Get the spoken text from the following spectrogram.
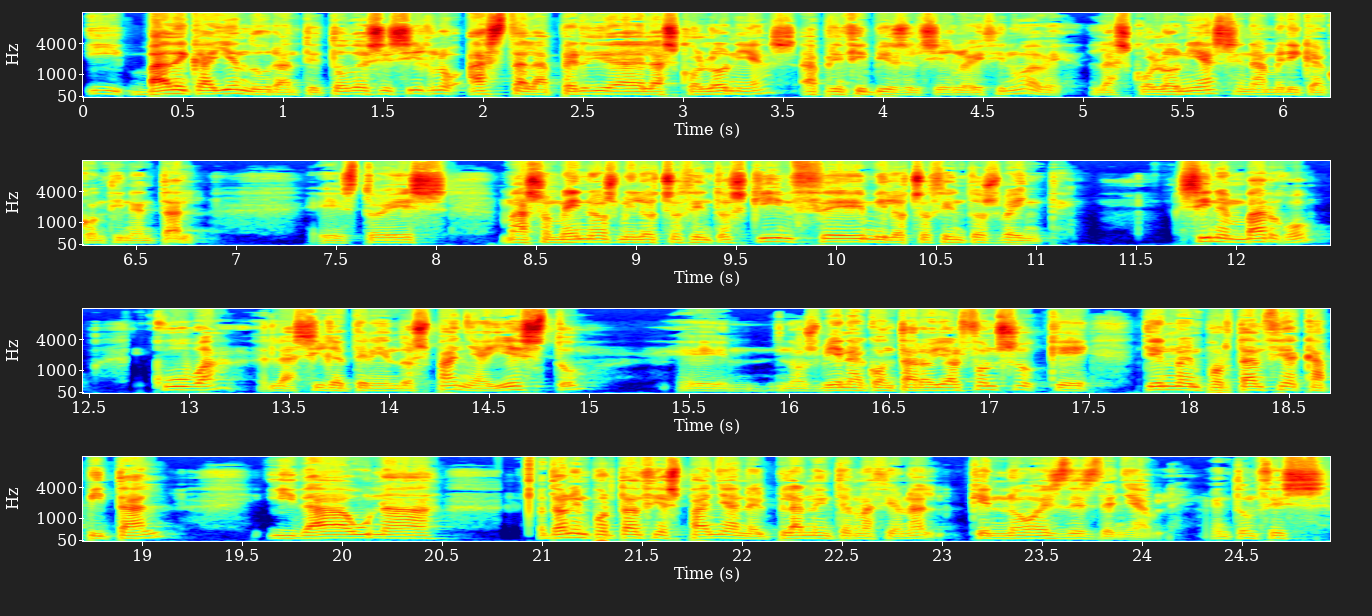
y va decayendo durante todo ese siglo hasta la pérdida de las colonias a principios del siglo XIX, las colonias en América continental. Esto es más o menos 1815, 1820. Sin embargo, Cuba la sigue teniendo España y esto eh, nos viene a contar hoy Alfonso que tiene una importancia capital y da una, da una importancia a España en el plano internacional que no es desdeñable. Entonces,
